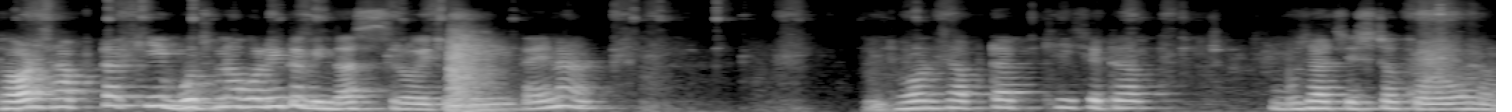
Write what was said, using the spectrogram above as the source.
ঝড় ঝাপটা কি বোঝো না বলেই তো বিন্দাস রয়েছে তুমি তাই না? ঝড় ঝাপটা কি সেটা বোঝার চেষ্টা করব না।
